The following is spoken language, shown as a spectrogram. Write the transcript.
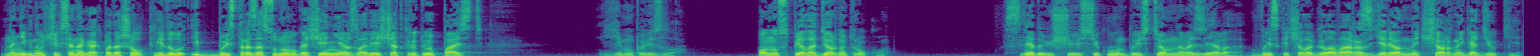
на негнущихся ногах подошел к идолу и быстро засунул угощение в зловеще открытую пасть. Ему повезло. Он успел одернуть руку. В следующую секунду из темного зева выскочила голова разъяренной черной гадюки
